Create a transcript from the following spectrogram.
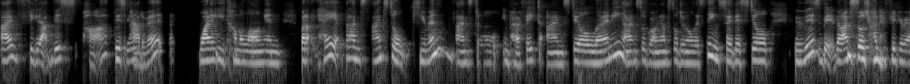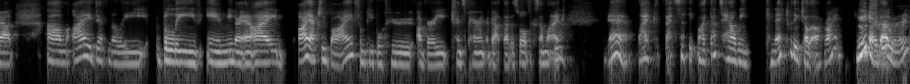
I've figured out this part, this yeah. part of it why don't you come along and but hey but i'm i'm still human i'm still imperfect i'm still learning i'm still growing i'm still doing all these things so there's still this bit that i'm still trying to figure out um, i definitely believe in you know and i i actually buy from people who are very transparent about that as well because i'm like yeah yeah, like that's the thing. Like that's how we connect with each other, right? You know true, that. Right?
